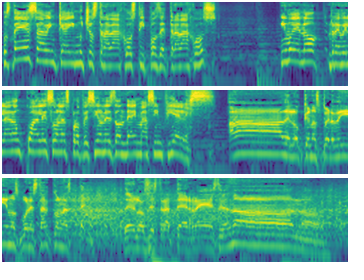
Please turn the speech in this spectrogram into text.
Ustedes saben que hay muchos trabajos, tipos de trabajos. Y bueno, revelaron cuáles son las profesiones donde hay más infieles. Ah, de lo que nos perdimos por estar con las pe- de los extraterrestres. No, no.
